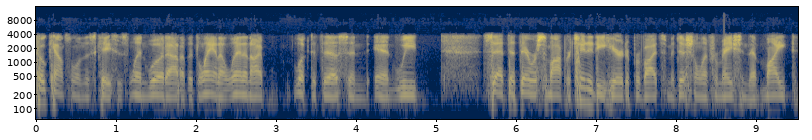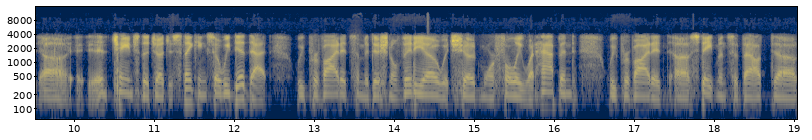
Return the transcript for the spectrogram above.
co-counsel in this case is Lin Wood out of Atlanta. Lin and I looked at this, and and we said that there was some opportunity here to provide some additional information that might uh, change the judge's thinking. So we did that. We provided some additional video which showed more fully what happened. We provided uh, statements about uh,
